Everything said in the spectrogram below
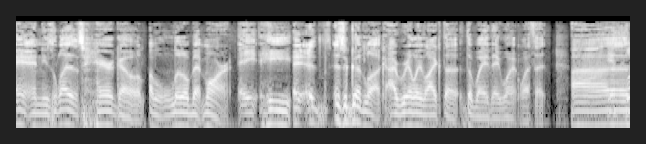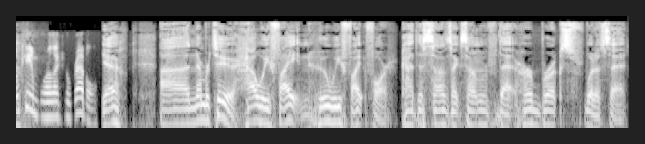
And he's let his hair go a little bit more. He, he it, a good look. I really like the, the way they went with it. He's Uh, looking more like a rebel. yeah. Uh, number two, how we fight and who we fight for. God, this sounds like something that Herb Brooks would have said.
